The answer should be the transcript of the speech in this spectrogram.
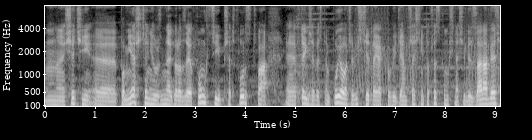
mm, sieci e, pomieszczeń, różnego rodzaju funkcji, przetwórstwa e, w tej grze występują. Oczywiście, tak jak powiedziałem wcześniej, to wszystko musi na siebie zarabiać,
